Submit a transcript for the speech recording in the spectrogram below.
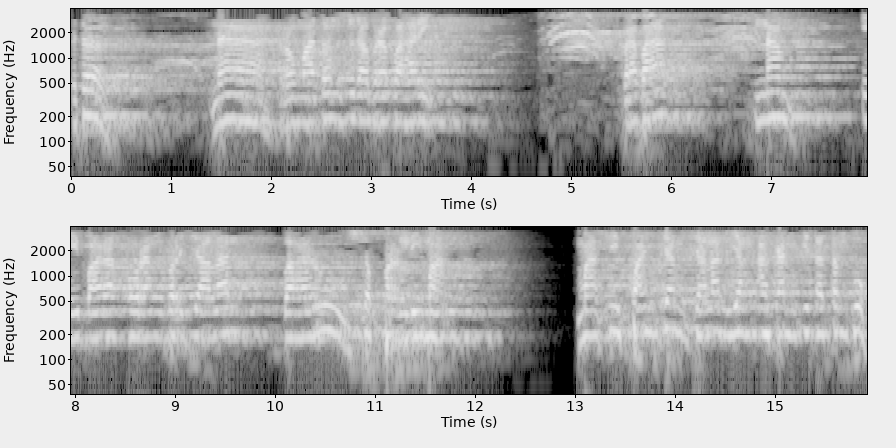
Betul? Nah, Ramadan sudah berapa hari? Berapa? Enam. Ibarat orang berjalan baru seperlima. Masih panjang jalan yang akan kita tempuh.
